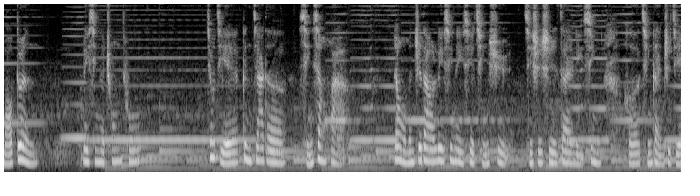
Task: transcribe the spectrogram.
矛盾、内心的冲突。纠结更加的形象化，让我们知道内心的一些情绪，其实是在理性和情感之间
